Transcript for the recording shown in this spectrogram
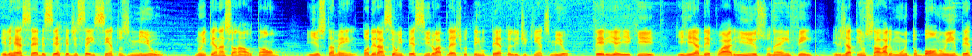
ele recebe cerca de 600 mil no Internacional. Então, isso também poderá ser um empecilho. O Atlético tem um teto ali de 500 mil teria aí que, que readequar isso, né? Enfim, ele já tem um salário muito bom no Inter,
